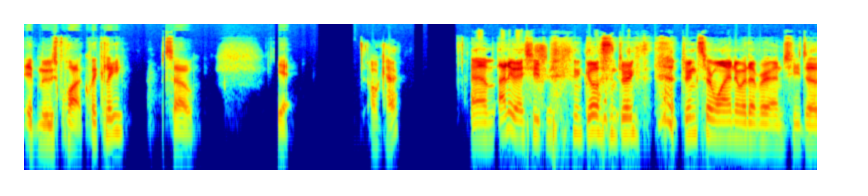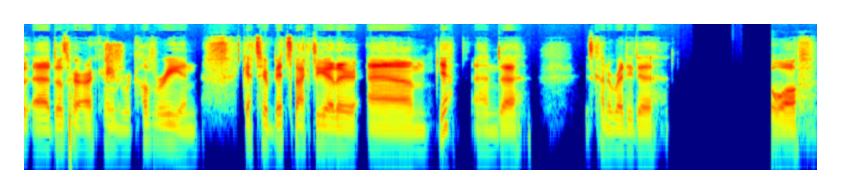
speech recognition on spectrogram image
it moves quite quickly. So yeah. Okay. Um. Anyway, she goes and drinks drinks her wine or whatever, and she does uh, does her arcane recovery and gets her bits back together. Um. Yeah, and uh, is kind of ready to go off.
